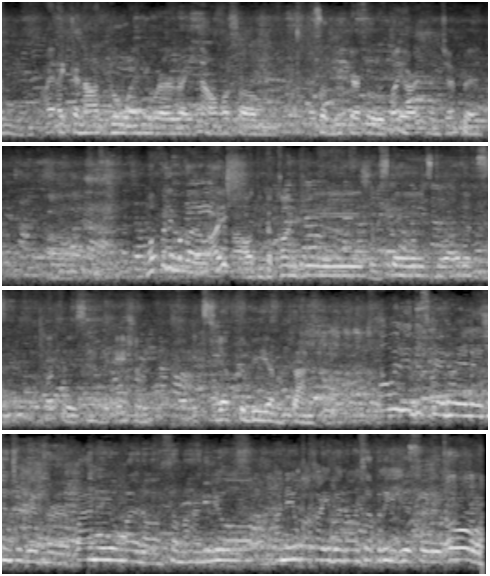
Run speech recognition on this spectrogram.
and I, I cannot go anywhere right now because um, also be careful with my heart and syempre, uh, hopefully maka, ay, out of the country, to States, to other countries, vacation. It's yet to be ano, planned for. How will you describe your relationship with her? Paano yung ano, samahan nyo? Ano yung kakaiba naman sa previous relationship? Oh,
